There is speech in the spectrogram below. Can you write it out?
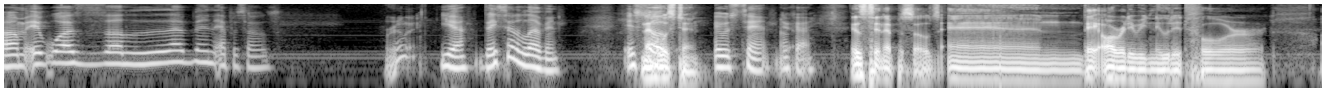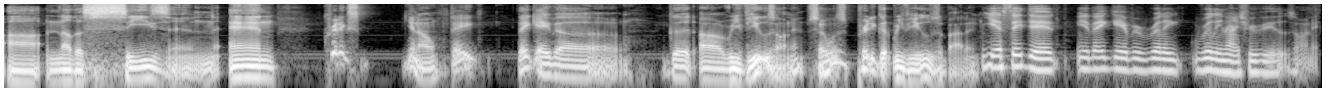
Um, it was eleven episodes. Really? Yeah, they said eleven. It's no, so, it was ten. It was ten. Yeah. Okay. It was ten episodes, and they already renewed it for uh, another season. And critics, you know, they they gave uh, good uh, reviews on it, so it was pretty good reviews about it. Yes, they did. Yeah, they gave it really really nice reviews on it.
